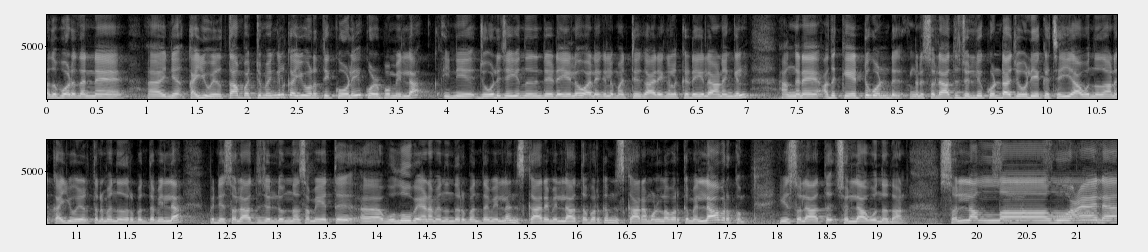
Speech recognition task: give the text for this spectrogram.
അതുപോലെ തന്നെ ഇനി കൈ ഉയർത്താൻ പറ്റുമെങ്കിൽ കൈ ഉയർത്തിക്കോളി കുഴപ്പമില്ല. ഇനി ജോലി ചെയ്യുന്നതിന്റെ ഇടയിലോ അല്ലെങ്കിൽ മറ്റ് കാര്യങ്ങൾക്കിടയിലാണെങ്കിൽ അങ്ങനെ അത് കേട്ടുകൊണ്ട് അങ്ങനെ സ്വലാത്ത് ചൊല്ലിക്കൊണ്ട് ആ ജോലിയൊക്കെ ചെയ്യാവുന്നതാണ് കൈ ഉയർത്തണമെന്ന് നിർബന്ധമില്ല. പിന്നെ സ്വലാത്ത് ചൊല്ലുന്ന സമയത്ത് വുളു വേണമെന്ന് നിർബന്ധമില്ല. നിസ്കാരമില്ലാത്തവർക്കും നിസ്കാരമുള്ളവർക്കും എല്ലാവർക്കും ഈ സ്വലാത്ത് ചൊല്ലാവുന്നതാണ്. സ്വല്ലല്ലാഹു അലാ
